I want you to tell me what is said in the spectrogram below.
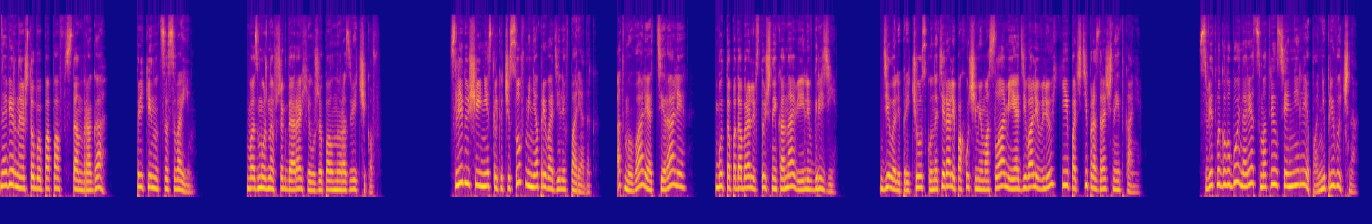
Наверное, чтобы, попав в стан врага, прикинуться своим. Возможно, в Шагдарахе уже полно разведчиков. Следующие несколько часов меня приводили в порядок. Отмывали, оттирали, будто подобрали в сточной канаве или в грязи. Делали прическу, натирали пахучими маслами и одевали в легкие, почти прозрачные ткани. Светло-голубой наряд смотрелся нелепо, непривычно,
